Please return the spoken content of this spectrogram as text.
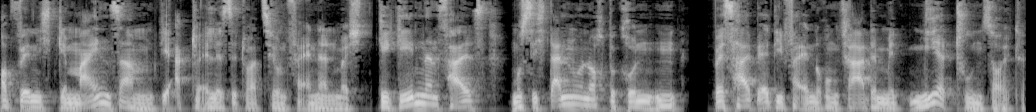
ob wir nicht gemeinsam die aktuelle Situation verändern möchten. Gegebenenfalls muss ich dann nur noch begründen, weshalb er die Veränderung gerade mit mir tun sollte.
